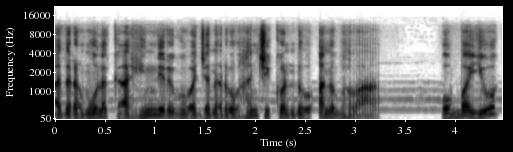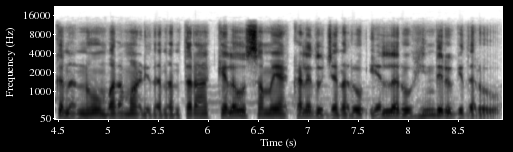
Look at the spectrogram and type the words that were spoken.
ಅದರ ಮೂಲಕ ಹಿಂದಿರುಗುವ ಜನರು ಹಂಚಿಕೊಂಡು ಅನುಭವ. ಒಬ್ಬ ಯುವಕನನ್ನು ಮರಮಾಡಿದ ನಂತರ ಕೆಲವು ಸಮಯ ಕಳೆದು ಜನರು ಎಲ್ಲರೂ ಹಿಂದಿರುಗಿದರು.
